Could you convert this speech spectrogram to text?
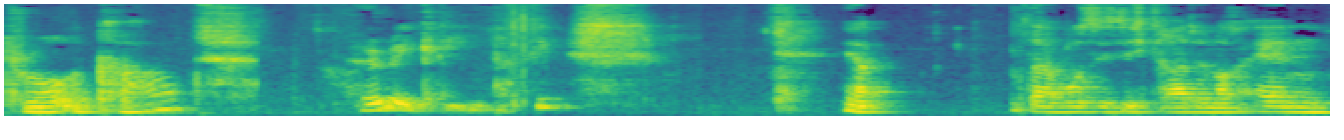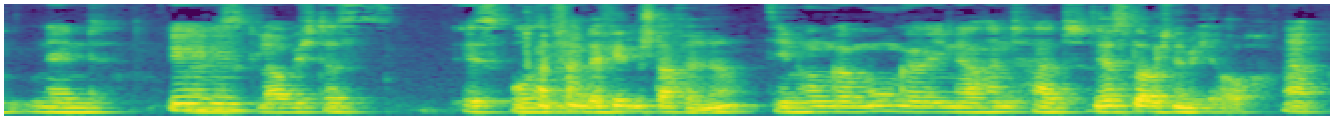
Draw a card. Hurricane Buffy. Ja. Da, wo sie sich gerade noch Anne nennt. Mhm. das, glaube ich, das ist, wo Anfang sie der vierten Staffel, ne? den Hunga Munga in der Hand hat. Das glaube ich nämlich auch. Ja.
